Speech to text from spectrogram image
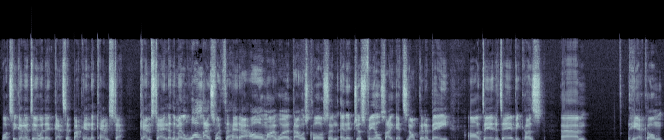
What's he going to do with it? Gets it back into Kempster. Kempster into the middle. Walters with the header. Oh, my word, that was close. And, and it just feels like it's not going to be our day to day because um, here come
